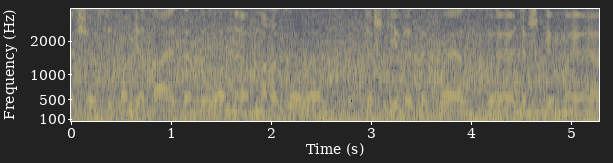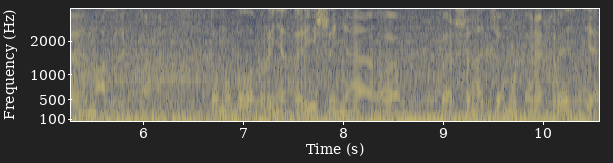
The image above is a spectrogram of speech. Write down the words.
Якщо всі пам'ятаєте, було неодноразове тяжкі ДТП з е, тяжкими наслідками. Тому було прийнято рішення е, перше на цьому перехресті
